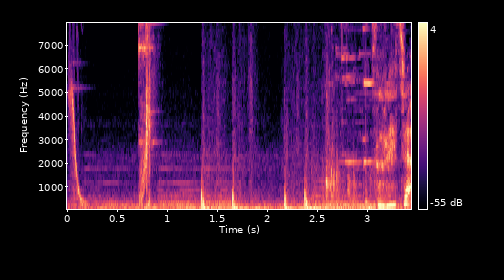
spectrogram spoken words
それじゃ。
